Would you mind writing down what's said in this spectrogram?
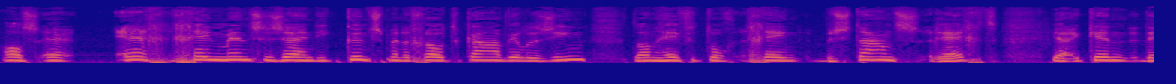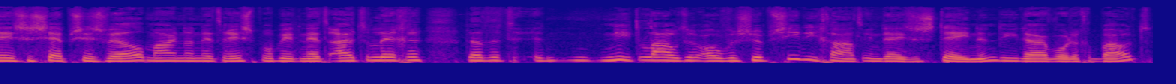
Als er er geen mensen zijn die kunst met een grote K willen zien... dan heeft het toch geen bestaansrecht. Ja, ik ken deze sepsis wel, maar Nanette Rist probeert net uit te leggen... dat het eh, niet louter over subsidie gaat in deze stenen die daar worden gebouwd.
